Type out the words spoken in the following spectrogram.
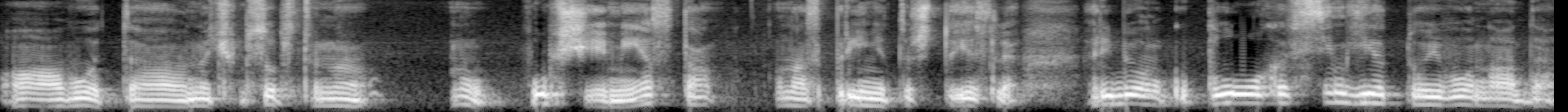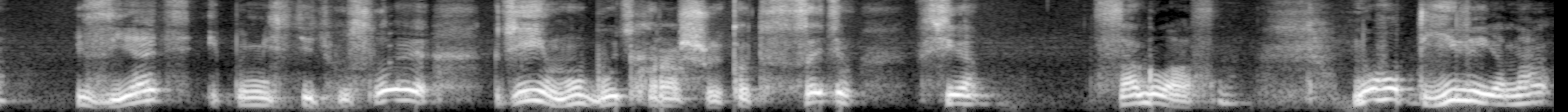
А, вот, а, значит, собственно, ну, общее место у нас принято, что если ребенку плохо в семье, то его надо изъять и поместить в условия, где ему будет хорошо. И как-то с этим все согласны. Но вот Елена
